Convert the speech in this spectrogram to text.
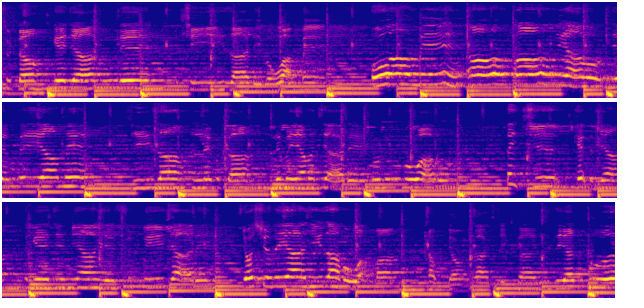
ဆွတောင်းခဲ့ကြဘူးတဲ့အချီစားဒီဘဝမင်းအိုးအောင်မင်းအောင်ပေါင်းရဖို့ပြည့်ပြရမင်းကြီးစားလက်မကလက်မရမကြတဲ့လူလူဘဝကိုတိတ် ချစ်ခဲ့တဲ့များတကယ်ချင်းများရဲ့စုပေးကြတဲ့ကြောရှင်စရာကြီးစားဘဝမှာနောက်ကြောင်ကစိတ်ကကြီးစရာတွေ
